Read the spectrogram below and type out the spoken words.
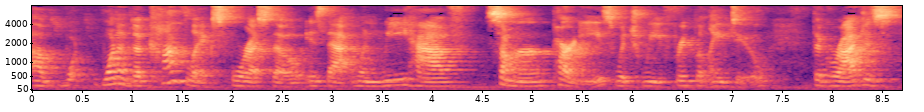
uh, one of the conflicts for us, though, is that when we have summer parties, which we frequently do, the garage is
